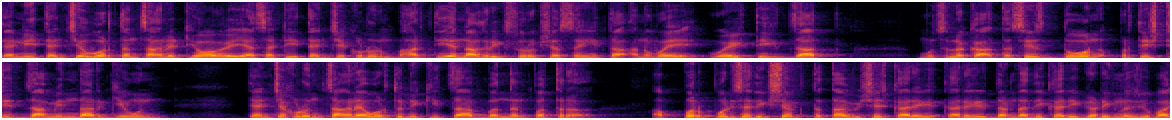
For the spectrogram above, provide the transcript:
त्यांनी त्यांचे वर्तन चांगले ठेवावे यासाठी त्यांच्याकडून भारतीय नागरिक सुरक्षा संहिता अन्वये वैयक्तिक जात मुचलका तसेच दोन प्रतिष्ठित जामीनदार घेऊन त्यांच्याकडून चांगल्या वर्तणुकीचा बंधनपत्र अप्पर पोलीस अधीक्षक तथा विशेष कार्यकारी दंडाधिकारी गडिंगल विभाग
